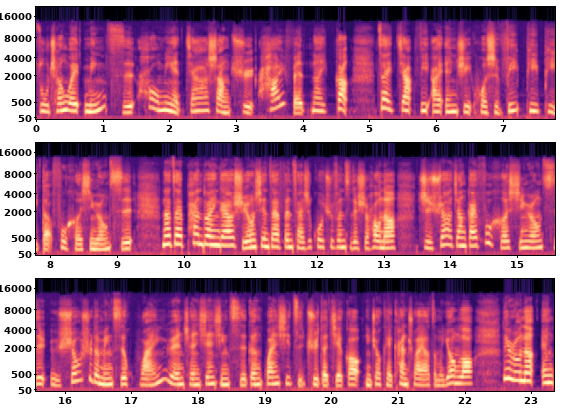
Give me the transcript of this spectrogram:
组成为名词后面加上去 hyphen 那一杠，再加 v i n g 或是 v p p 的复合形容词。那在判断应该要使用现在分词还是过去分词的时候呢，只需要将该复合形容词与修饰的名词还原成先行词跟关系子句的结构，你就可以看出来要怎么用喽。例如呢，an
